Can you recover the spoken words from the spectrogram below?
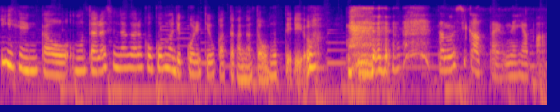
ういい変化をもたらしながらここまで来れてよかったかなと思ってるよ。楽しかったよねやっぱ。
